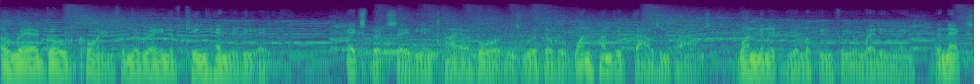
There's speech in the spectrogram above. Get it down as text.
a rare gold coin from the reign of King Henry VIII. Experts say the entire hoard is worth over 100,000 pounds. One minute you're looking for your wedding ring, the next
